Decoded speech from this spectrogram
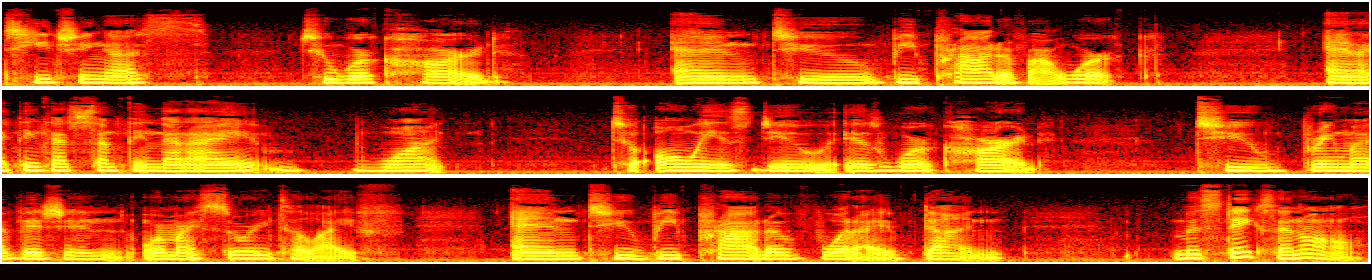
teaching us to work hard and to be proud of our work. And I think that's something that I want to always do is work hard to bring my vision or my story to life and to be proud of what I've done, mistakes and all,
